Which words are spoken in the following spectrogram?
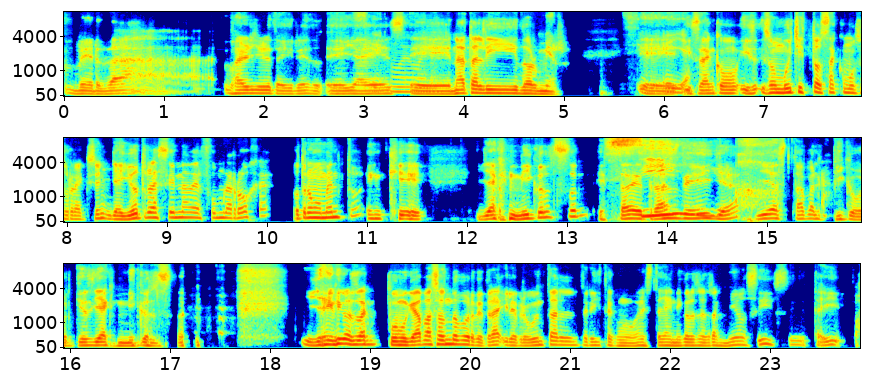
¿Verdad? Marjorie Tyrell, ella Sí, es eh, Natalie Dormier. Sí, Eh, y, se dan como, y son muy chistosas como su reacción. Y hay otra escena de alfombra roja, otro momento en que Jack Nicholson está detrás de ella y ella está para el pico porque es Jack Nicholson. Y Jack Nicholson como que va pasando por detrás y le pregunta al periodista como, ¿está Jack Nicholson detrás mío? Sí, sí, está ahí. Oh,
